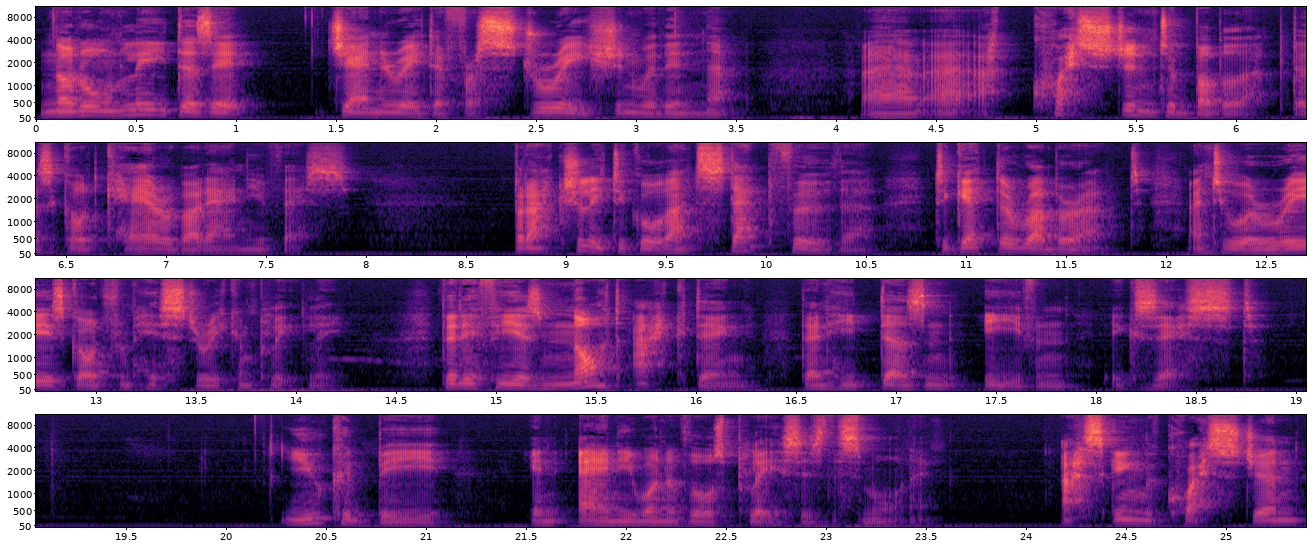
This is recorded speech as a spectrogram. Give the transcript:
Not only does it generate a frustration within them, um, a, a question to bubble up does God care about any of this? But actually, to go that step further, to get the rubber out, and to erase God from history completely. That if He is not acting, then He doesn't even exist. You could be in any one of those places this morning, asking the question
